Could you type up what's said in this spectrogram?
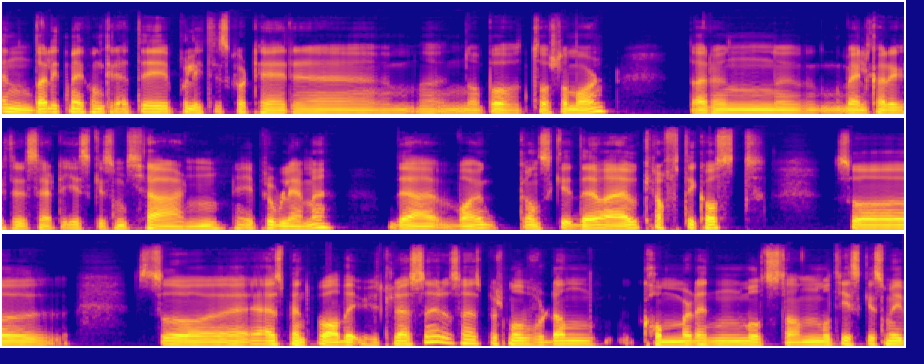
enda litt mer konkret i Politisk kvarter eh, nå på torsdag morgen, der hun eh, vel karakteriserte Giske som kjernen i problemet. Det er, var jo ganske, det er jo kraftig kost. Så, så jeg er spent på hva det utløser. Og så er spørsmålet hvordan kommer den motstanden mot Giske, som vi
